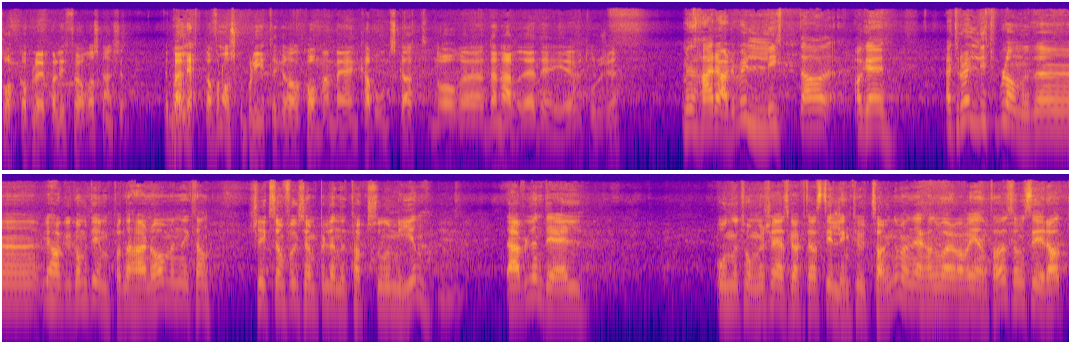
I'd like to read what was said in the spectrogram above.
tråkker opp løypa litt før oss, kanskje. Det blir lettere for norske politikere å komme med en karbonskatt når eh, den allerede er i EU, tror du ikke? Men her er det vel litt av Ok, jeg tror det er litt blandede Vi har ikke kommet inn på det her nå, men slik som f.eks. denne taksonomien. Det er vel en del onde tunger, så jeg skal ikke ta stilling til utsagnet, men jeg kan jo bare gjenta det, som sier at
